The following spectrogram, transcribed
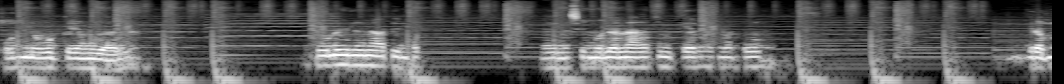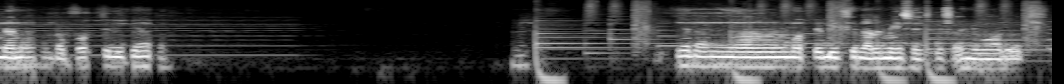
Huwag na huwag kayong gala. Tuloy lang natin to. Dahil nasimulan na natin career na to. Grab na natin opportunity na to. Yan ang ang motivational message ko sa inyo mga lods.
